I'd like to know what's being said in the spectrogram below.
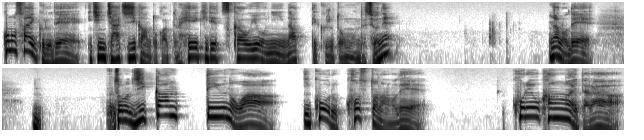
このサイクルで1日8時間とかっていうのは平気で使うようになってくると思うんですよね。なので、その時間っていうのは、イコールコストなので、これを考えたら、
